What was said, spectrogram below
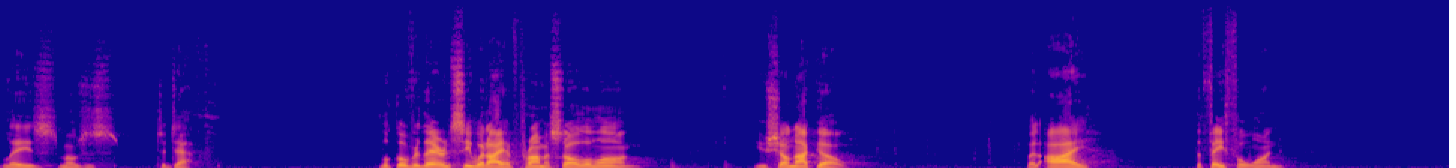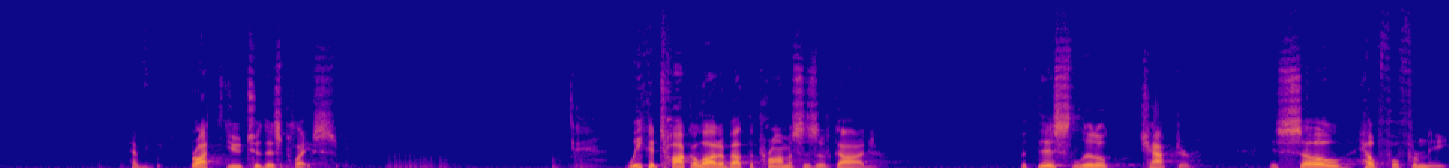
lays Moses to death. Look over there and see what I have promised all along. You shall not go. But I, the faithful one, have brought you to this place. We could talk a lot about the promises of God, but this little chapter is so helpful for me.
